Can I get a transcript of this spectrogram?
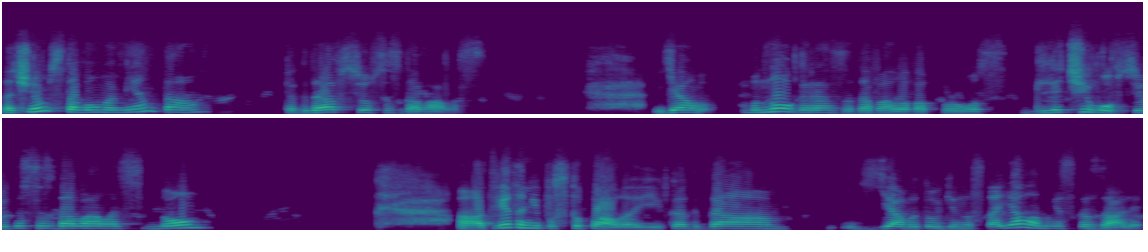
начнем с того момента, когда все создавалось. Я много раз задавала вопрос, для чего все это создавалось, но а, ответа не поступало. И когда я в итоге настояла, мне сказали,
